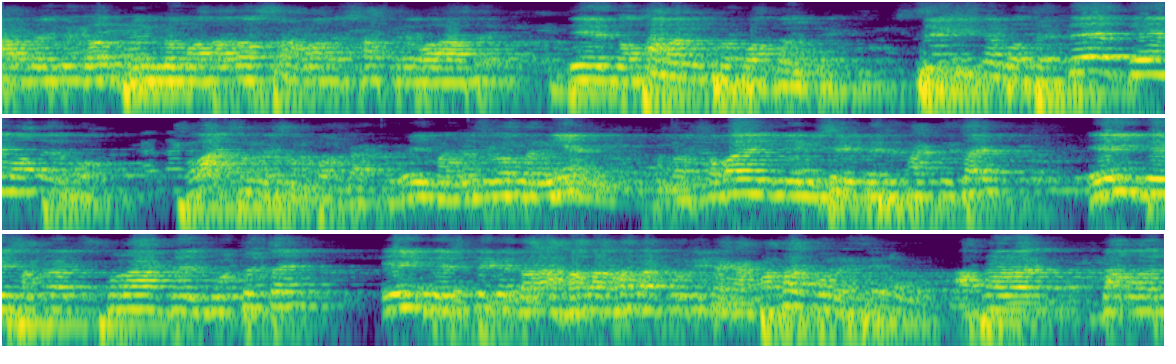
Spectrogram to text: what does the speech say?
রাজনৈতিক দল, ভিন্ন মতাদর্শ, আমাদের শাস্ত্রে বলা আছে, যে যথামান শ্রীকৃষ্ণ বলছে, যে যে মতের হোক, সবার সঙ্গে সম্পর্ক রাখবে এই মানসিকতা নিয়ে আমরা সবাই মিলে মিশে এই দেশে থাকতে চাই। এই দেশ আমরা সোনার দেশ গড়তে চাই। এই দেশ থেকে যারা হাজার হাজার কোটি টাকা পাচার করেছে, আপনারা জামাত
